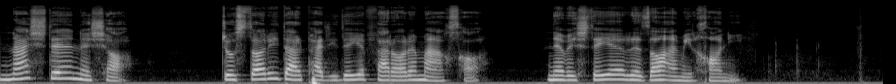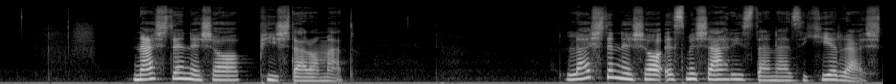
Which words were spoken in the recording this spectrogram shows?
نشت نشا. جستاری در پدیده فرار مغزها. نوشته رضا امیرخانی. نشت نشا پیش درآمد. لشت نشا اسم شهری است در نزدیکی رشت.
